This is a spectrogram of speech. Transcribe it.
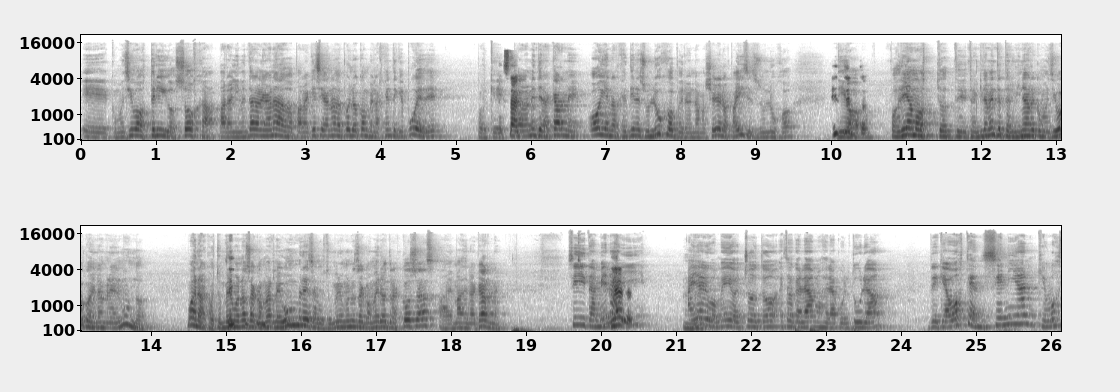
eh, como decimos, trigo, soja, para alimentar al ganado, para que ese ganado después lo compre la gente que puede, porque claramente la carne hoy en Argentina es un lujo, pero en la mayoría de los países es un lujo. Digo, podríamos tranquilamente terminar, como decís vos, con el hambre en el mundo. Bueno, acostumbrémonos a comer legumbres, acostumbrémonos a comer otras cosas, además de la carne. Sí, también ahí hay algo medio choto, esto que hablábamos de la cultura, de que a vos te enseñan que vos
